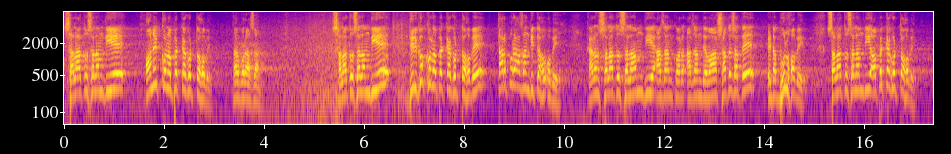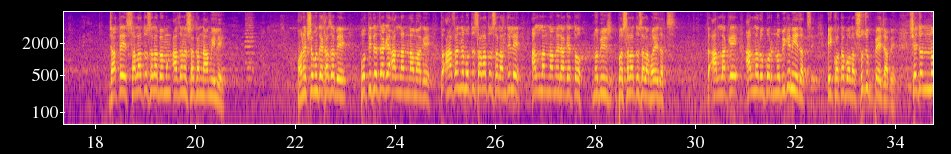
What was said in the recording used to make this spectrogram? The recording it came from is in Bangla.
সালাতু সালাম দিয়ে অনেকক্ষণ অপেক্ষা করতে হবে, তারপর আজান। সালাতু সালাম দিয়ে দীর্ঘক্ষণ অপেক্ষা করতে হবে, তারপর আজান দিতে হবে। কারণ সালাতু সালাম দিয়ে আজান কর আজান দেওয়ার সাথে সাথে এটা ভুল হবে। সালাতু সালাম দিয়ে অপেক্ষা করতে হবে, যাতে সালাতু সালাম এবং আজানের সাথে না মিলে। অনেক সময় দেখা যাবে, প্রতিটা জায়গায় আল্লাহর নাম আগে, তো আজানের মধ্যে সালাতু সালাম দিলে আল্লাহর নামের আগে তো নবীর সালাতু সালাম হয়ে যাচ্ছে। তো আল্লাহকে, আল্লাহর উপর নবীকে নিয়ে যাচ্ছে, এই কথা বলার সুযোগ পেয়ে যাবে। সেজন্য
